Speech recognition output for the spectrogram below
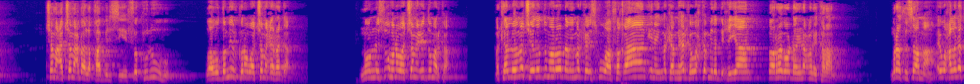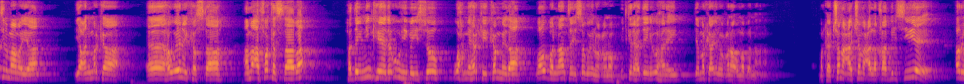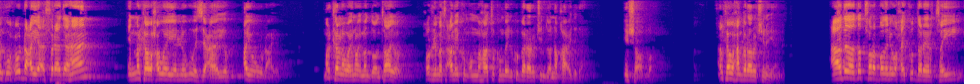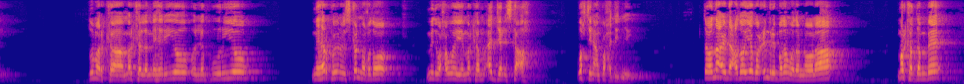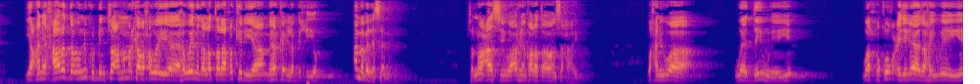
Jamaca jamac baa la qaabilsiiyey. Fakuluuhu waawu damiirkuna waa jamacii ragga. Nuun nisuuhuna waa jamacii dumarka. Marka looma jeedo dumar oo dhammi markay isku waafaqaan inay markaa meherka wax ka mida bixiyaan baa ragoo dhanina cuni karaan. Muraadku saa maaha. Ee waxaa laga tilmaamayaa yacni markaa haweenay kastaa ama afa kastaaba hadday ninkeeda u hibayso wax meherkii ka mida waa u bannaantay isagu inuu cuno. Mid kale haddaynay u hanayn dee markaa inuu cunaa uma bannaana. Marka jamaca jamaca la qaabilsiiye arrinku wuxuu u dhacayaa afraad ahaan in markaa waxa weeye loogu wasacaayo ayuu ugu dhacaya mar kalena waa inoo iman doontaayo xurrimat calaykum ummahaatukum baynu ku baraarujin doonnaa qaacidada. In sha allah halkaa waxaan baraarujinayaa. Caadada dad fara badani waxay ku dareertay dumarka marka la meheriyo oo la guuriyo meherku inuu iska noqdo mid waxa weeye markaa mu'ajal iska ah wakhtina aan ku xadidnayn. Dabeedna ay dhacdo iyagoo cimri badan wada noolaa. Marka dambe yacni xaaladda uu ninku dhinto ama markaa waxa weeye haweenayda la talaaqo keliya meherka in la bixiyo amaba la saamaxo. Ta noocaasi waa arrin kalata oo ansax ahayn. Waxani waa waa dayn weeye waa xuquuq cidi leedahay weeye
